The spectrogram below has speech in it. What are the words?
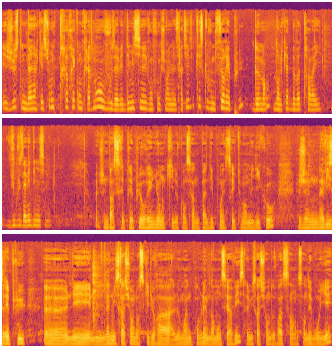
Et juste une dernière question, très très concrètement, vous avez démissionné de vos fonctions administratives. Qu'est-ce que vous ne ferez plus demain dans le cadre de votre travail, vu que vous avez démissionné? Je ne participerai plus aux réunions qui ne concernent pas des points strictement médicaux. Je n'aviserai plus l'administration, lorsqu'il y aura le moins de problèmes dans mon service, l'administration devra s'en débrouiller.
